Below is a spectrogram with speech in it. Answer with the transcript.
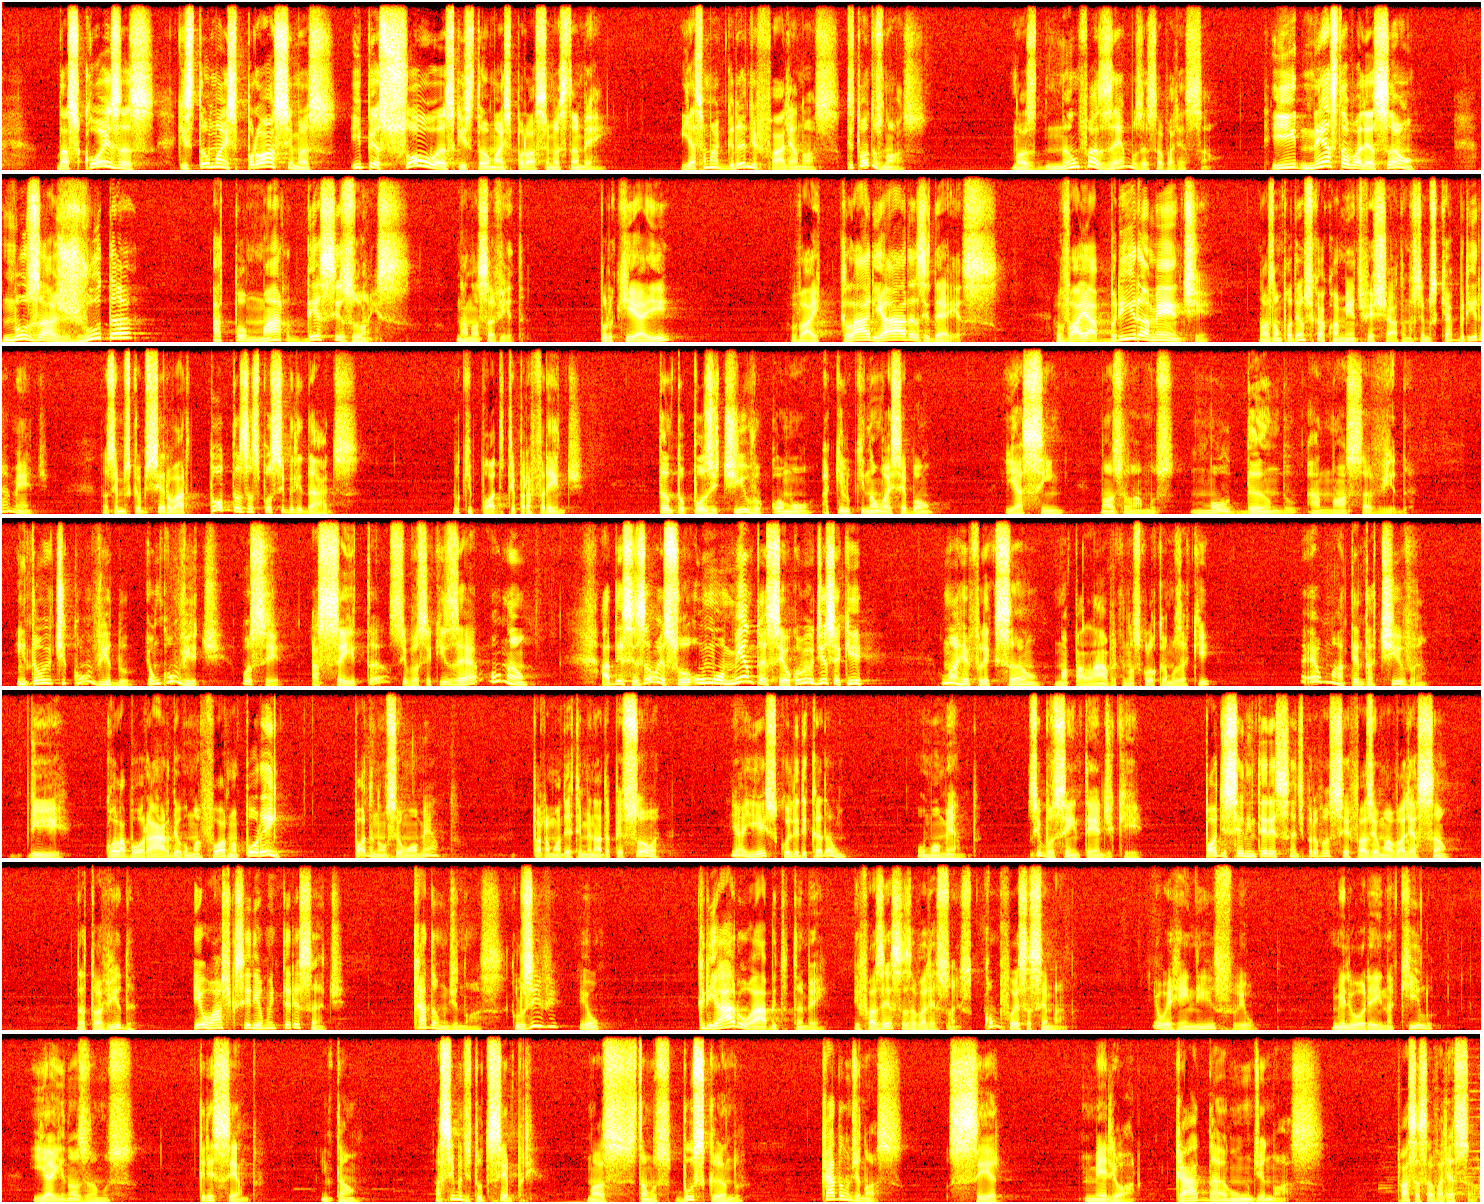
das coisas que estão mais próximas e pessoas que estão mais próximas também. E essa é uma grande falha nossa, de todos nós. Nós não fazemos essa avaliação. E nesta avaliação, nos ajuda a tomar decisões na nossa vida. Porque aí vai clarear as ideias, vai abrir a mente. Nós não podemos ficar com a mente fechada, nós temos que abrir a mente. Nós temos que observar todas as possibilidades do que pode ter para frente, tanto positivo como aquilo que não vai ser bom, e assim nós vamos moldando a nossa vida. Então eu te convido, é um convite. Você aceita se você quiser ou não. A decisão é sua, o momento é seu. Como eu disse aqui, uma reflexão, uma palavra que nós colocamos aqui, é uma tentativa de colaborar de alguma forma, porém, pode não ser o momento para uma determinada pessoa, e aí é a escolha de cada um, o momento. Se você entende que pode ser interessante para você fazer uma avaliação da tua vida, eu acho que seria muito interessante. Cada um de nós, inclusive eu, criar o hábito também de fazer essas avaliações. Como foi essa semana? Eu errei nisso, eu melhorei naquilo, e aí nós vamos crescendo. Então, acima de tudo, sempre, nós estamos buscando, cada um de nós, ser melhor. Cada um de nós. Faça essa avaliação.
